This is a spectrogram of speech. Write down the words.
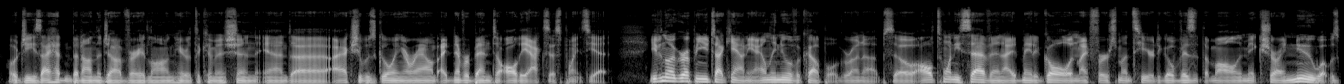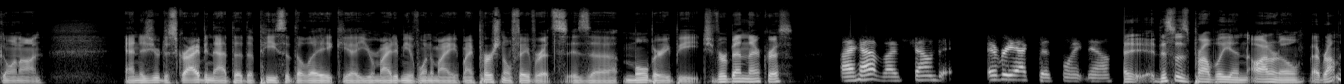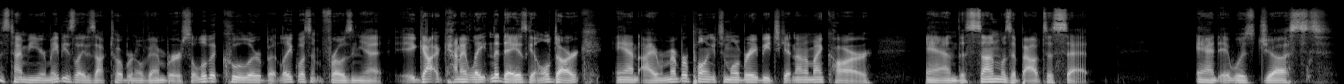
oh geez, I hadn't been on the job very long here at the commission, and uh, I actually was going around. I'd never been to all the access points yet, even though I grew up in Utah County. I only knew of a couple growing up. So all 27, I had made a goal in my first months here to go visit them all and make sure I knew what was going on. And as you're describing that, the the peace at the lake, yeah, you reminded me of one of my my personal favorites is uh, Mulberry Beach. You've ever been there, Chris? I have. I've found every access point now. Uh, this was probably in, oh, I don't know, around this time of year, maybe as late as October, November. So a little bit cooler, but lake wasn't frozen yet. It got kind of late in the day. It was getting a little dark. And I remember pulling it to Mulberry Beach, getting out of my car, and the sun was about to set. And it was just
